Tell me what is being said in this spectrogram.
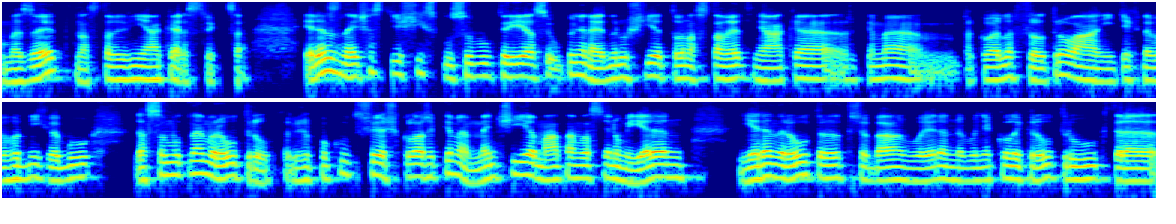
omezit, nastavit v ní nějaké restrikce. Jeden z nejčastějších způsobů, který je asi úplně nejjednodušší, je to nastavit nějaké, řekněme, takovéhle filtrování těch nevhodných webů na samotném routeru. Takže pokud je škola, řekněme, menší a má tam vlastně jenom jeden, jeden router třeba, nebo jeden nebo několik routerů, které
